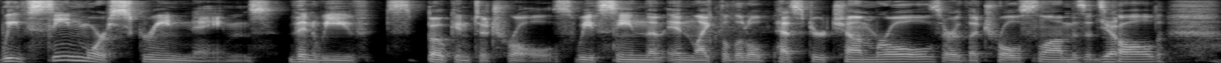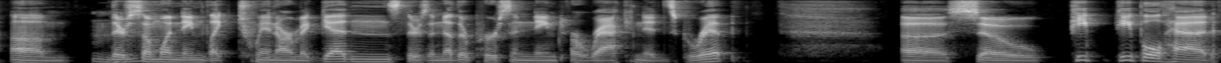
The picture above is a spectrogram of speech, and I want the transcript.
we've seen more screen names than we've spoken to trolls. We've seen them in like the little Pesterchum rolls or the troll slum, as it's Yep. called. Um, There's Mhm. someone named like Twin Armageddons. There's another person named Arachnid's Grip. Uh, so pe- people had.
